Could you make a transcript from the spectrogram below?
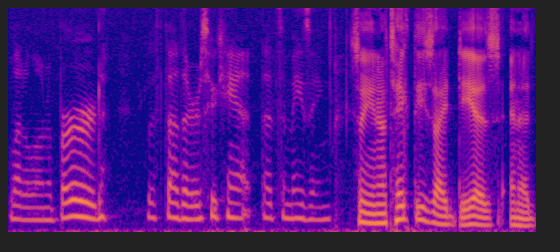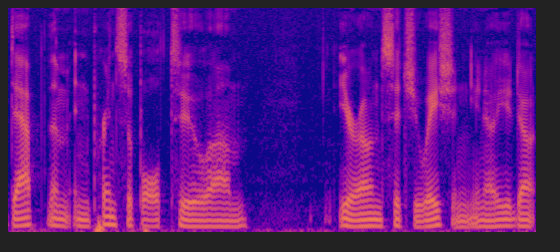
let alone a bird with feathers who can't. That's amazing. So you know, take these ideas and adapt them in principle to um, your own situation. You know, you don't.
